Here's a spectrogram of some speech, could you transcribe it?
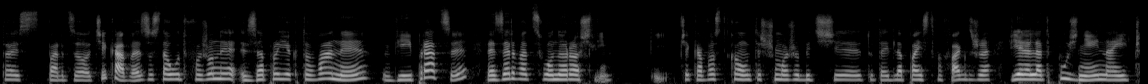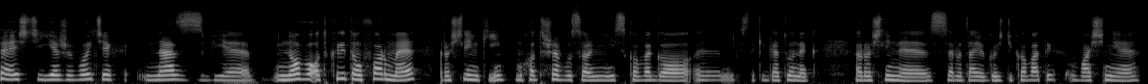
to jest bardzo ciekawe, został utworzony zaprojektowany w jej pracy rezerwat słonorośli. I ciekawostką też może być e, tutaj dla Państwa fakt, że wiele lat później na jej cześć Jerzy Wojciech nazwie nowo odkrytą formę roślinki muchotrzewu solniskowego, e, to jest taki gatunek rośliny z rodzaju goździkowatych, właśnie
